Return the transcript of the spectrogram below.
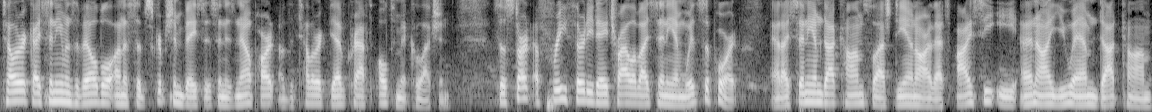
Telerik Icenium is available on a subscription basis and is now part of the Telerik DevCraft Ultimate Collection. So start a free 30-day trial of Icenium with support at icenium.com slash DNR. That's I-C-E-N-I-U-M dot com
